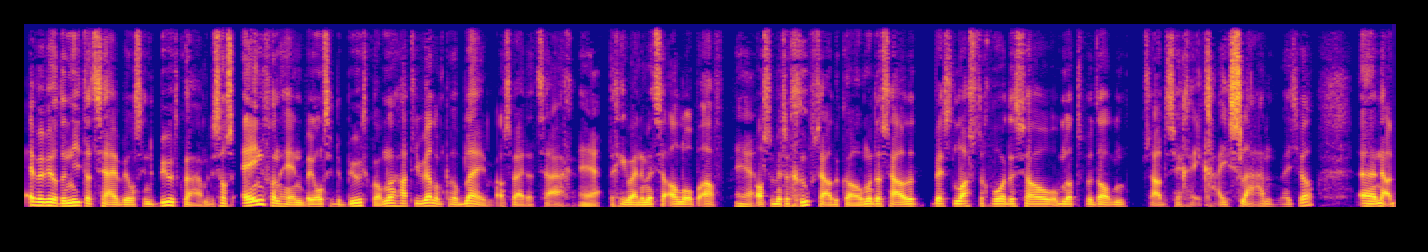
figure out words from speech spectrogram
En we wilden niet dat zij bij ons in de buurt kwamen. Dus als één van hen bij ons in de buurt kwam, dan had hij wel een probleem als wij dat zagen. Ja. Dan gingen wij er met z'n allen op af. Ja. Als we met een groep zouden komen, dan zou het best lastig worden zo, omdat we dan zouden zeggen, ik ga je slaan, weet je wel. Eh, nou,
